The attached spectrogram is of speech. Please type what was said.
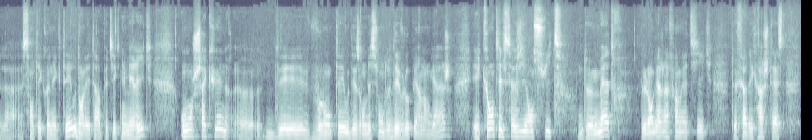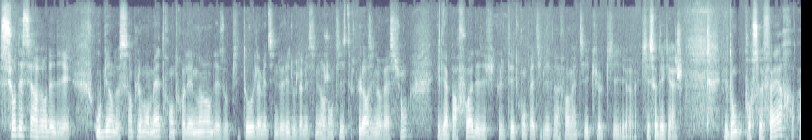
la santé connectée ou dans les thérapeutiques numériques ont chacune euh, des volontés ou des ambitions de développer un langage, et quand il s'agit ensuite de mettre le langage informatique, de faire des crash tests sur des serveurs dédiés, ou bien de simplement mettre entre les mains des hôpitaux, de la médecine de ville ou de la médecine urgentiste leurs innovations, il y a parfois des difficultés de compatibilité informatique qui, euh, qui se dégagent. Et donc pour ce faire, euh,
